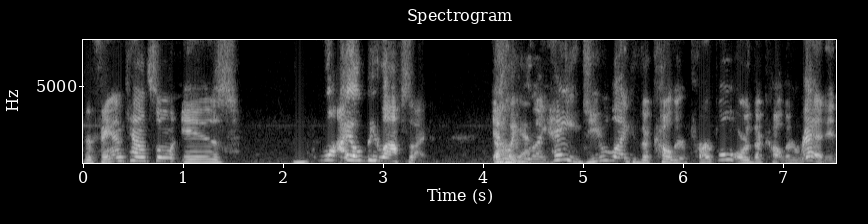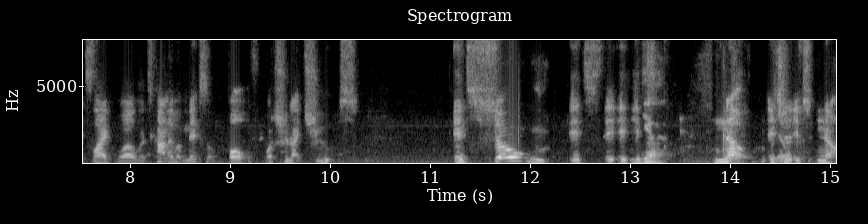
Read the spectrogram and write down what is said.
the fan council is wildly lopsided It'll oh, yeah. like, hey, do you like the color purple or the color red? It's like, well, it's kind of a mix of both. What should I choose? It's so it's it, it's yeah. no, it's yep. it's no.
